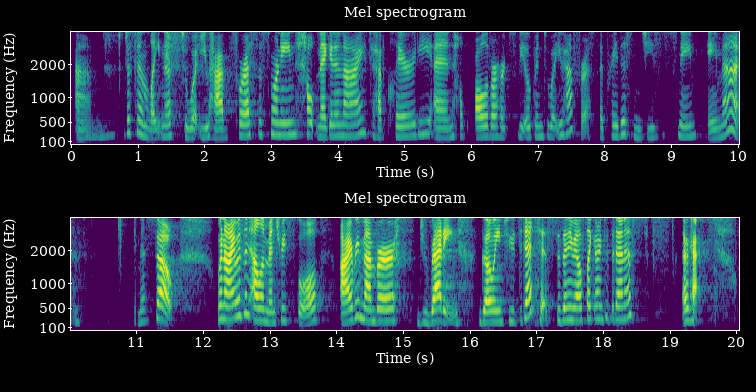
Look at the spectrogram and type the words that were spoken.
um, just enlighten us to what you have for us this morning. Help Megan and I to have clarity and help all of our hearts to be open to what you have for us. I pray this in Jesus' name. Amen. Amen. So, when I was in elementary school, I remember dreading going to the dentist. Does anybody else like going to the dentist? Okay.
